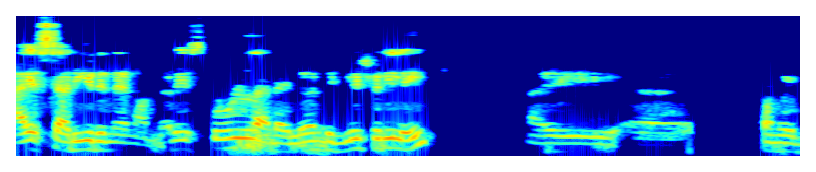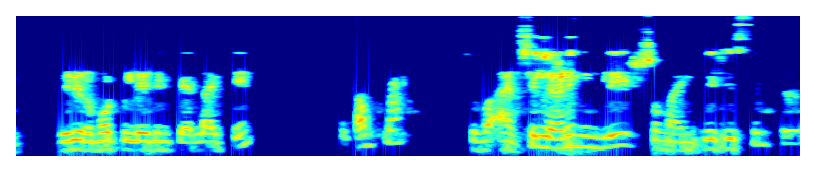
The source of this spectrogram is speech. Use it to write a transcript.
I studied in an ordinary school and I learned English very late. I, uh, from a very remote village in Kerala I came, I come from. So I'm still learning English, so my English is simple.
